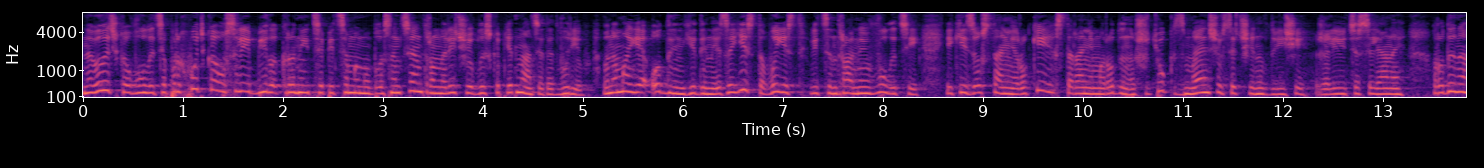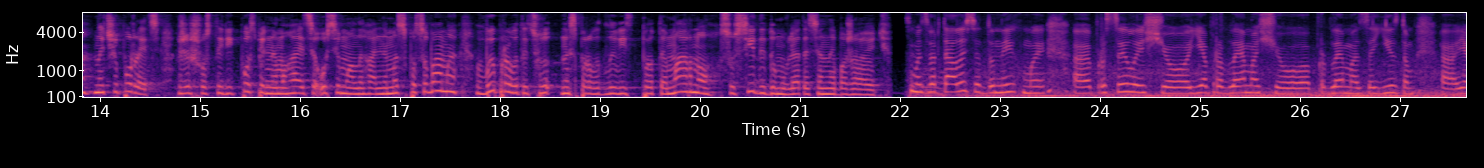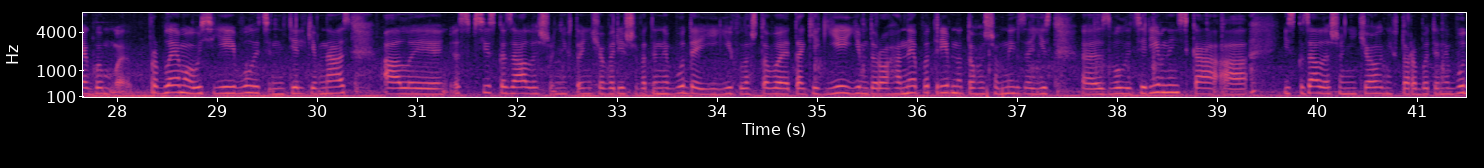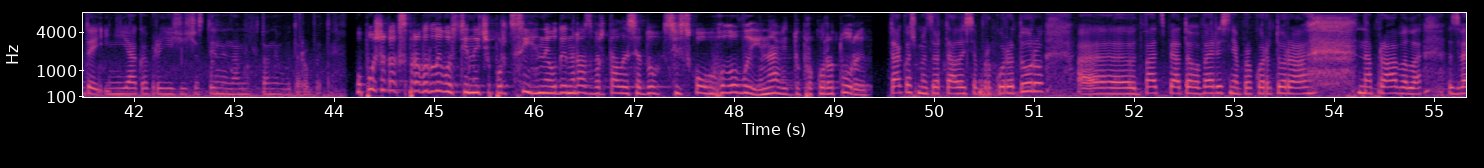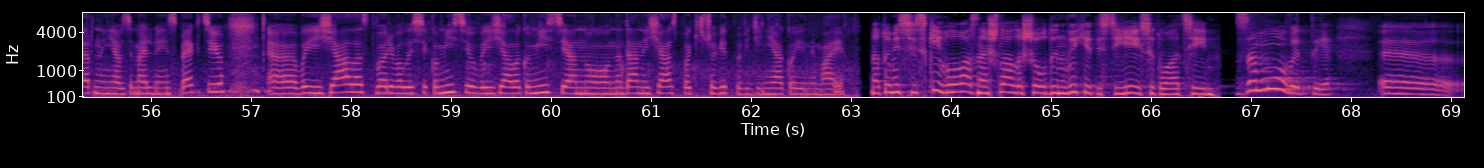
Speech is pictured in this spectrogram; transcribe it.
Невеличка вулиця Приходька у селі Біла Криниця під самим обласним центром налічує близько 15 дворів. Вона має один єдиний заїзд та виїзд від центральної вулиці, який за останні роки стараннями родини Шутюк зменшився чи не вдвічі. Жаліються селяни. Родина Нечипорець вже шостий рік поспіль намагається усіма легальними способами виправити цю несправедливість. Проте марно сусіди домовлятися не бажають. Ми зверталися до них. Ми е, просили, що є проблема, що проблема з заїздом, е, якби проблема усієї вулиці, не тільки в нас, але всі сказали, що ніхто нічого вирішувати не буде, і їх влаштовує так, як є. Їм дорога не потрібна, того що в них заїзд е, з вулиці Рівненська. А і сказали, що нічого ніхто робити не буде, і ніякої проїжджої частини нам ніхто не буде робити. У пошуках справедливості нечипорці не один раз зверталися до сільського голови і навіть до прокуратури. Також ми зверталися в прокуратуру. Е, 25 вересня прокуратура направила звернення в земельну інспекцію. Е, Виїжджала, створювалася комісію, виїжджала комісія, але на даний час поки що відповіді ніякої немає. Натомість сільський голова знайшла лише один вихід із цієї ситуації. замовити е,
